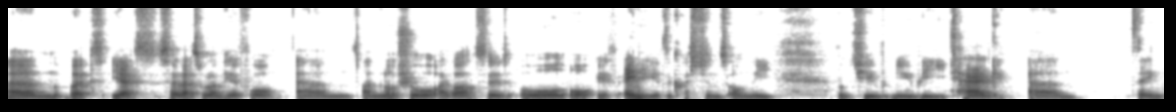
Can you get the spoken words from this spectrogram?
Um, but yes, so that's what I'm here for. Um, I'm not sure I've answered all or if any of the questions on the BookTube newbie tag um, thing,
